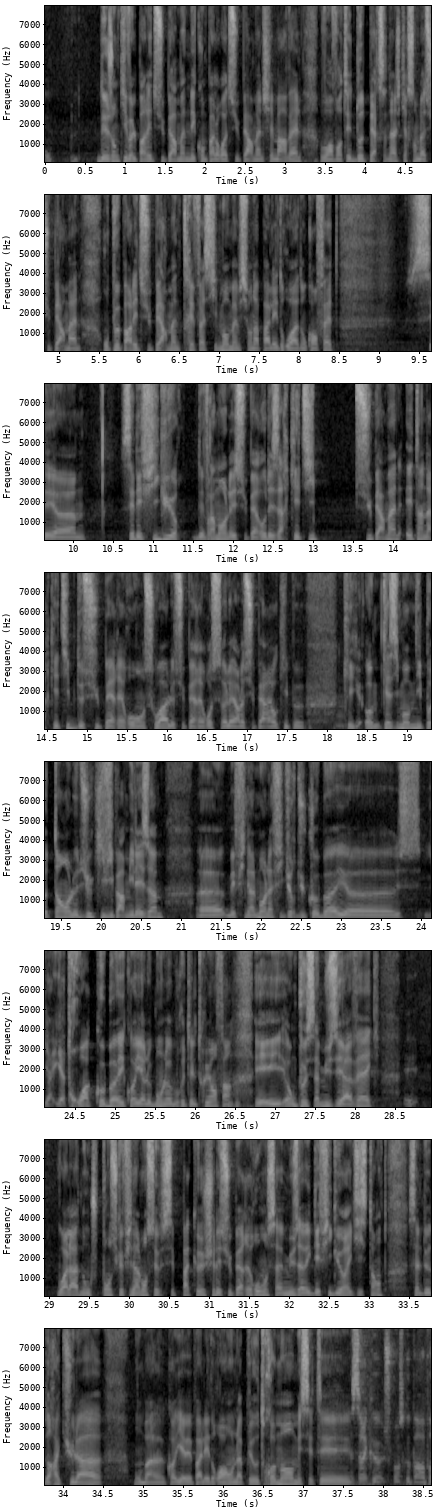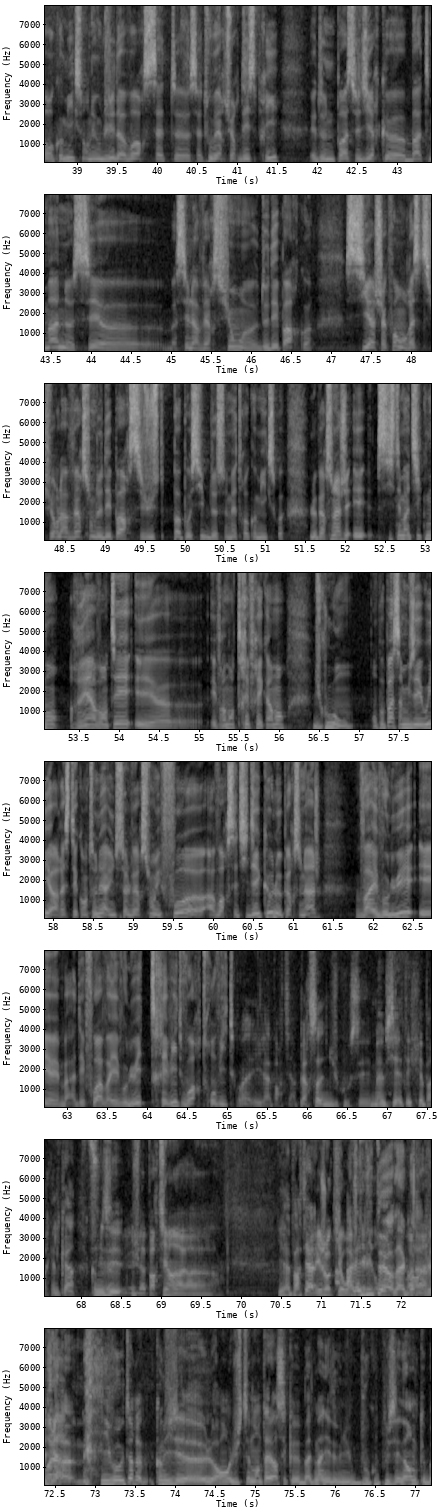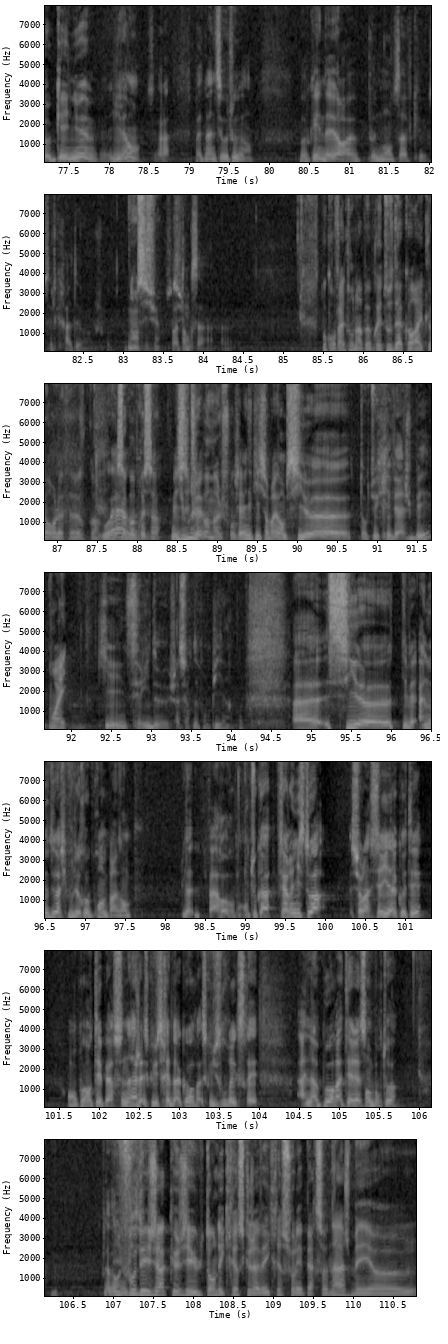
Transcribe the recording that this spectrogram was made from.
Des gens qui veulent parler de Superman mais qui n'ont pas le droit de Superman chez Marvel vont inventer d'autres personnages qui ressemblent à Superman. On peut parler de Superman très facilement même si on n'a pas les droits. Donc en fait, c'est euh, c'est des figures, vraiment les super-héros, des archétypes. Superman est un archétype de super-héros en soi, le super-héros solaire, le super-héros qui, qui est quasiment omnipotent, le dieu qui vit parmi les hommes. Euh, mais finalement, la figure du cow-boy, euh, il y, a- trois cow-boys. Il y a le bon, le brut et le truand. Enfin, et on peut s'amuser avec. Voilà, donc je pense que finalement, c'est pas que chez les super-héros, on s'amuse avec des figures existantes. Celle de Dracula, bon, bah, quand il n'y avait pas les droits, on l'appelait autrement, mais c'était. C'est vrai que je pense que par rapport aux comics, on est obligé d'avoir cette, euh, ouverture d'esprit et de ne pas se dire que Batman, c'est euh, bah, la version euh, de départ. Quoi. Si à chaque fois on reste sur la version de départ, c'est juste pas possible de se mettre aux comics. Quoi. Le personnage est systématiquement réinventé et, et vraiment très fréquemment. Du coup, on ne peut pas s'amuser, oui, à rester cantonné à une seule version. Il faut euh, avoir cette idée que le personnage va évoluer et bah, des fois va évoluer très vite, voire trop vite. quoi. Ouais, il appartient à personne du coup. C'est même s'il a été créé par quelqu'un, comme disait, Il appartient à. il appartient à les gens qui ont à l'éditeur, d'accord. Voilà. Voilà. euh, niveau auteur, comme disait euh, Laurent justement tout à l'heure, c'est que Batman est devenu beaucoup plus énorme que Bob Kane lui-même, évidemment. Voilà. Batman c'est autre chose. hein. Bob Kane d'ailleurs, peu de monde savent que c'est le créateur. Je crois. Non, c'est sûr. Pas sûr. tant que ça. Donc en fait, on est à peu près tous d'accord avec Laurent Lefebvre. Quoi. Ouais, C'est à peu ouais. près ça. Mais du c'est coup, pas mal, je trouve. J'avais une question par exemple si euh, donc tu écrivais HB, qui est une série de chasseurs de vampires. Euh, si euh, il y avait un auteur qui voulait reprendre, par exemple, la- enfin, re- en tout cas, faire une histoire sur la série à côté, en reprenant tes personnages, est-ce que tu serais d'accord? Est-ce que tu trouverais que ce serait un apport intéressant pour toi? Il faut vision déjà que j'ai eu le temps d'écrire ce que j'avais écrit sur les personnages, mais. euh,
